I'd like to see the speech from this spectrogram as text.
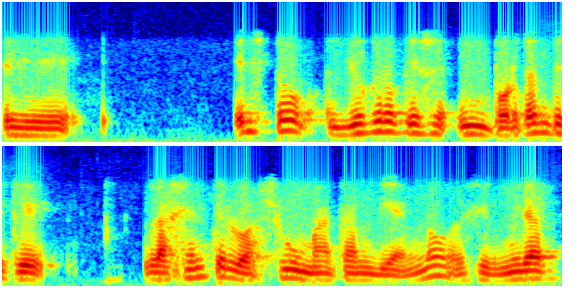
eh, esto yo creo que es importante que la gente lo asuma también, ¿no? Es decir, mira,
